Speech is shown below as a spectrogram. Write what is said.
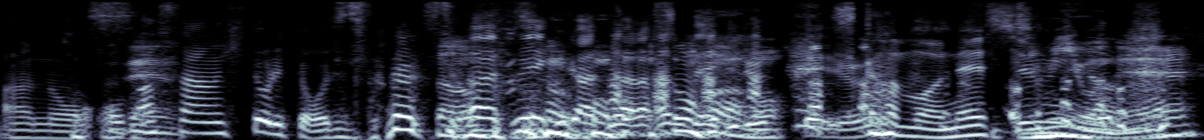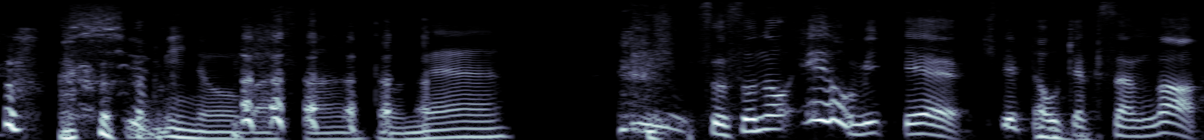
あの、おばさん一人とおじさん3人が並んでいるっていう。しかもね、趣味の、よね。趣味のおばさんとね。そう、その絵を見て来てたお客さんが、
